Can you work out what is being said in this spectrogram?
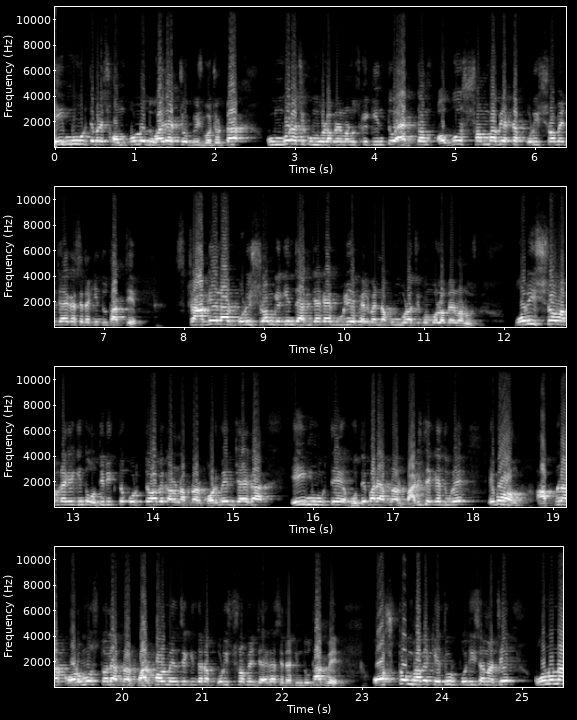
এই মুহূর্তে মানে সম্পূর্ণ দু হাজার চব্বিশ বছরটা কুম্ভ রাশি, কুম্ভ লগ্নের মানুষকে কিন্তু একদম অবশ্যম্ভাবী একটা পরিশ্রমের জায়গা সেটা কিন্তু থাকছে। স্ট্রাগেল আর পরিশ্রমকে কিন্তু এক জায়গায় গুলিয়ে ফেলবেন না কুম্ভ রাশি, কুম্ভ লগ্নের মানুষ। পরিশ্রম আপনাকে কিন্তু অতিরিক্ত করতে হবে, কারণ আপনার কর্মের জায়গা এই মুহূর্তে হতে পারে আপনার বাড়ি থেকে দূরে এবং আপনার কর্মস্থলে আপনার পারফরমেন্সে কিন্তু একটা পরিশ্রমের জায়গা সেটা কিন্তু থাকবে। অষ্টম ভাবে কেতুর পজিশন আছে, কোনো না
